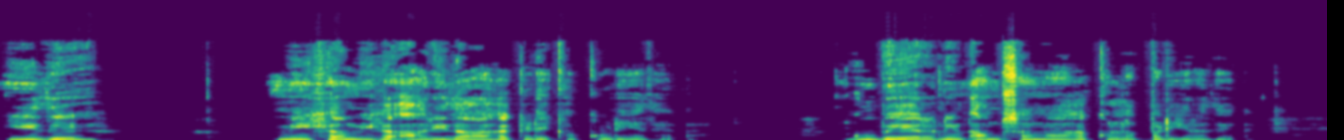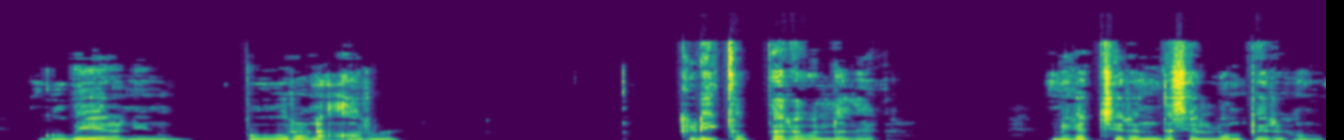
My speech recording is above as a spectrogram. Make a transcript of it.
இது மிக மிக அரிதாக கிடைக்கக்கூடியது. குபேரனின் அம்சமாக கொள்ளப்படுகிறது. குபேரனின் பூரண அருள் கிடைக்கப் பெற வல்லது மிகச்சிறந்த செல்வம் பெருகும்.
